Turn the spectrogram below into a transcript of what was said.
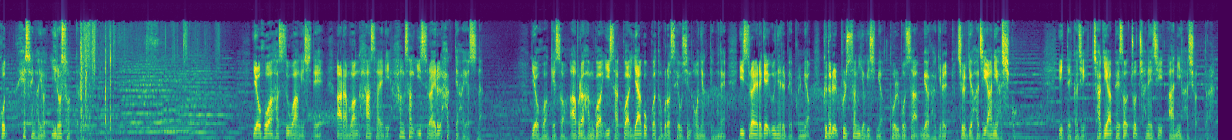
곧 회생하여 일어섰더라 여호아하스 왕의 시대에 아람 왕 하사엘이 항상 이스라엘을 학대하였으나 여호와께서 아브라함과 이삭과 야곱과 더불어 세우신 언약 때문에 이스라엘에게 은혜를 베풀며 그들을 불쌍히 여기시며 돌보사 멸하기를 즐겨하지 아니하시고 이때까지 자기 앞에서 쫓아내지 아니하셨더라.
